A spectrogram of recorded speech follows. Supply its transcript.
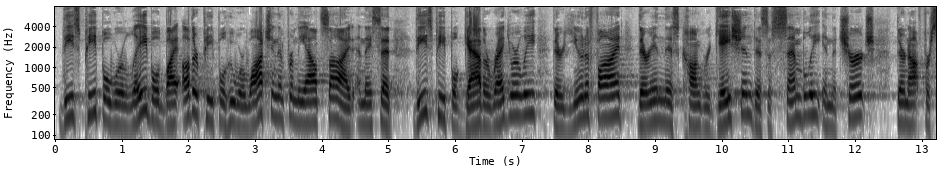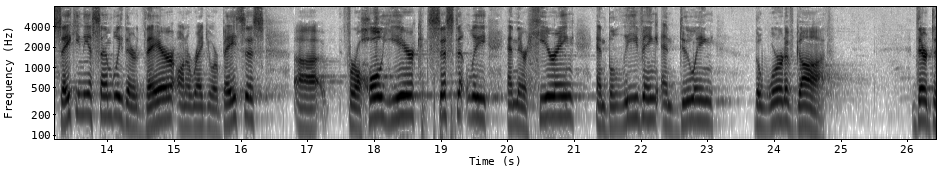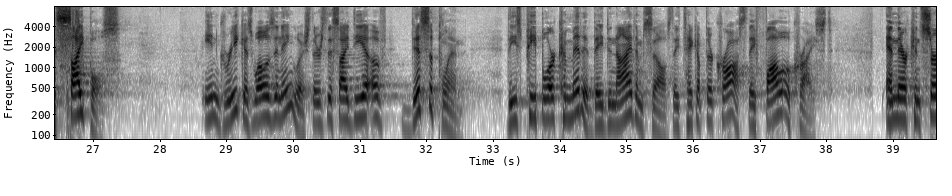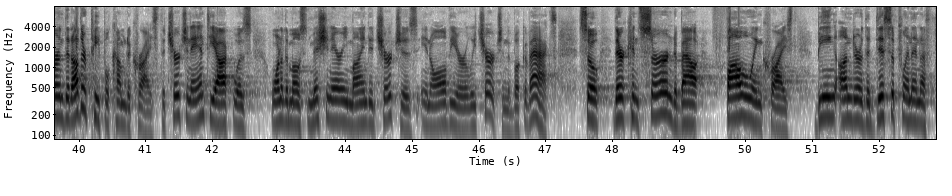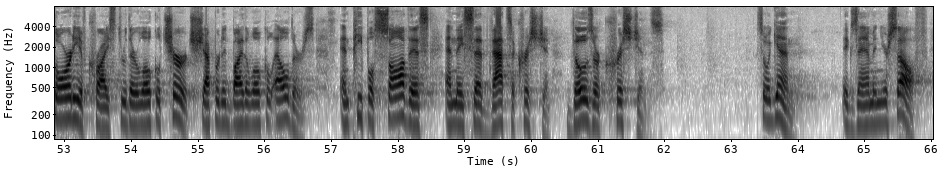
these people were labeled by other people who were watching them from the outside, and they said, These people gather regularly, they're unified, they're in this congregation, this assembly in the church. They're not forsaking the assembly, they're there on a regular basis uh, for a whole year consistently, and they're hearing and believing and doing the Word of God. They're disciples in Greek as well as in English. There's this idea of discipline. These people are committed, they deny themselves, they take up their cross, they follow Christ. and they're concerned that other people come to Christ. The church in Antioch was one of the most missionary minded churches in all the early church in the book of Acts. So they're concerned about following Christ, being under the discipline and authority of Christ through their local church, shepherded by the local elders. And people saw this and they said, That's a Christian. Those are Christians. So again, examine yourself.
